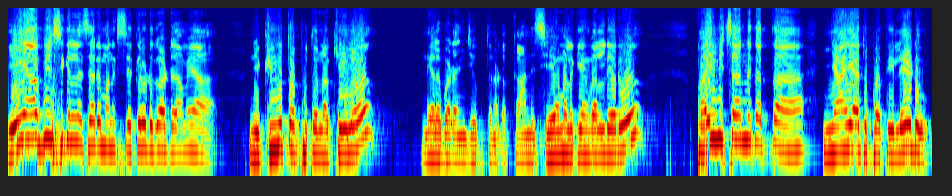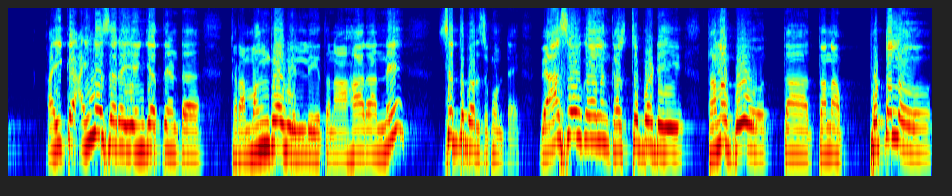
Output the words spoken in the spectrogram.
ఏ ఆఫీస్కి వెళ్ళినా సరే మనకి సెక్యూరిటీ గార్డు ఆమె నీ క్యూ తప్పుతున్న క్యూలో నిలబడని చెప్తున్నాడు. కానీ సీఎంలకి ఏం వెళ్ళలేరు? పై విచారణకర్త న్యాయాధిపతి లేడు. అయిక అయినా సరే ఏం చేస్తాయంట? క్రమంగా వెళ్ళి తన ఆహారాన్ని సిద్ధపరచుకుంటాయి. వేసవకాలం కష్టపడి తన గో త- తన పుట్టలో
